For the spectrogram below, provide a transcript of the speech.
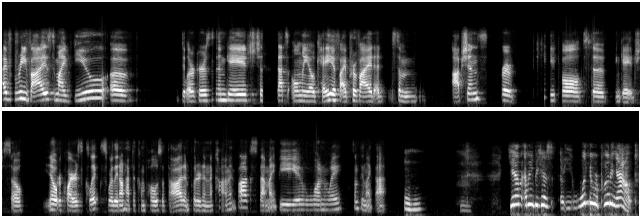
i've revised my view of lurkers engaged that's only okay if i provide a, some options for people to engage so you know, it requires clicks where they don't have to compose a thought and put it in a comment box. That might be one way, something like that. Mm-hmm. Mm. Yeah, I mean, because uh, what you were putting out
